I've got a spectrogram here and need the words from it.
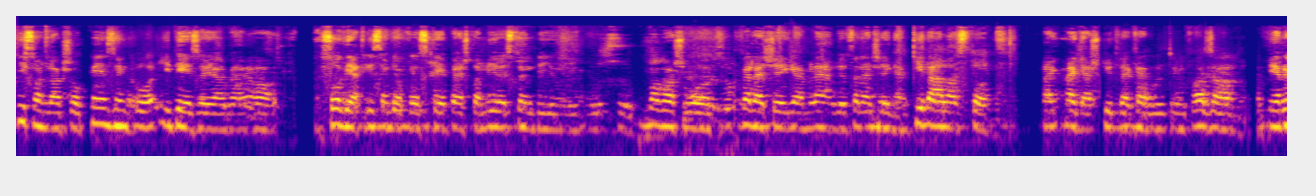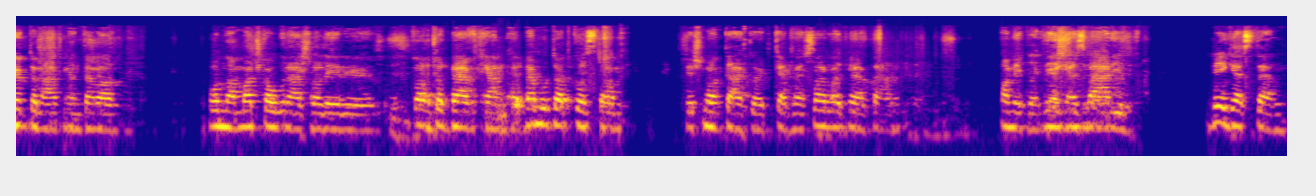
Viszonylag sok pénzünk volt, idézőjelben a szovjet viszonyokhoz képest a mi ösztöndíjunk magas volt, feleségem, leendő feleségem kiválasztott, meg, megesküdve kerültünk haza. Én rögtön átmentem a onnan macskaugrással lévő tartott bártyámba, bemutatkoztam, és mondták, hogy kedves szarvagyvertám, amikor végez, várjuk. Végeztem,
